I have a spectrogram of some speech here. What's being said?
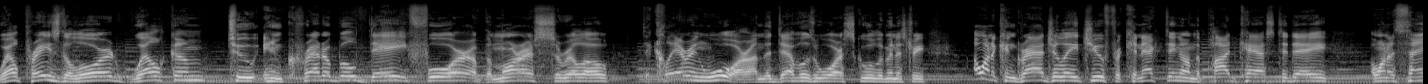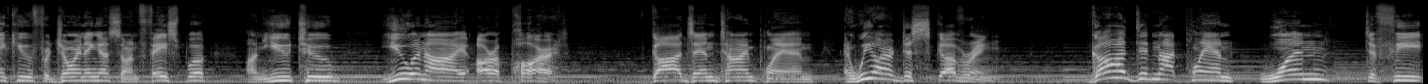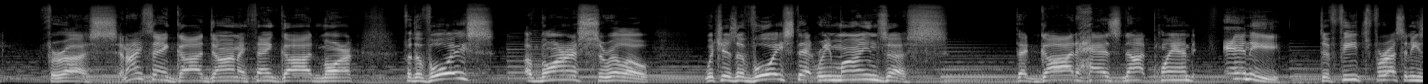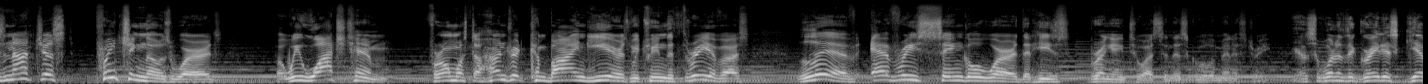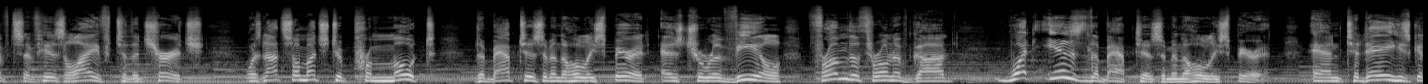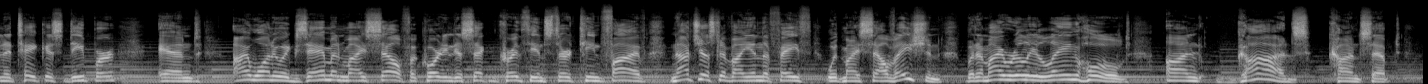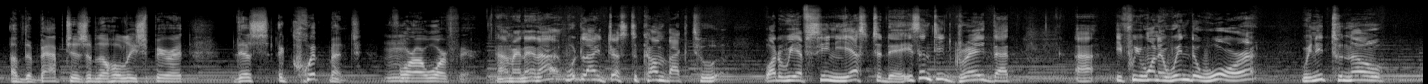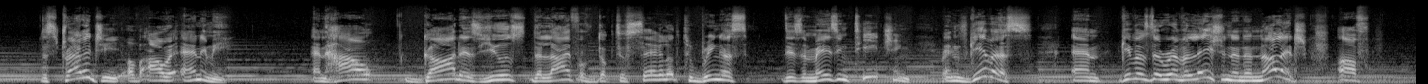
Well, praise the Lord. Welcome to incredible day four of the Morris Cerullo Declaring War on the Devil's War School of Ministry. I want to congratulate you for connecting on the podcast today. I want to thank you for joining us on Facebook, on YouTube. You and I are a part of God's end time plan, and we are discovering God did not plan one defeat for us. And I thank God, Don, I thank God, Mark, for the voice of Morris Cerullo, which is a voice that reminds us that God has not planned any defeats for us. And He's not just preaching those words, but we watched Him for almost 100 combined years between the three of us live every single word that He's bringing to us in this school of ministry. Yes, one of the greatest gifts of his life to the church was not so much to promote the baptism in the Holy Spirit as to reveal from the throne of God what is the baptism in the Holy Spirit. And today he's going to take us deeper. And I want to examine myself according to 2 Corinthians 13 5. Not just am I in the faith with my salvation, but am I really laying hold on God's concept of the baptism of the Holy Spirit, this equipment mm. for our warfare. Amen. And I would like just to come back to what we have seen yesterday. Isn't it great that uh, if we want to win the war, we need to know the strategy of our enemy and how God has used the life of Dr. Cerullo to bring us this amazing teaching and give us and give us the revelation and the knowledge of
